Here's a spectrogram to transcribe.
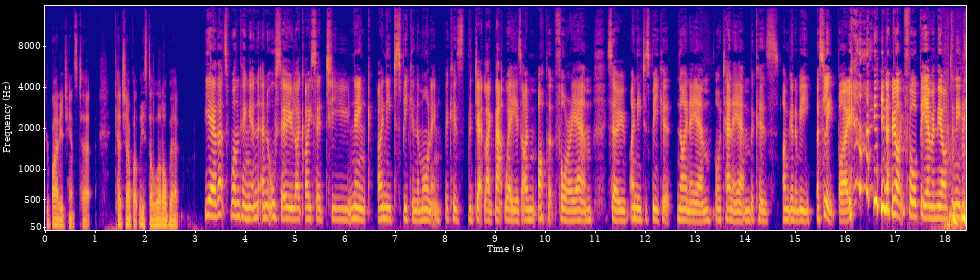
your body a chance to catch up at least a little bit yeah, that's one thing. And and also like I said to NINC, I need to speak in the morning because the jet lag that way is I'm up at four AM. So I need to speak at nine AM or ten AM because I'm gonna be asleep by you know, like four PM in the afternoon.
